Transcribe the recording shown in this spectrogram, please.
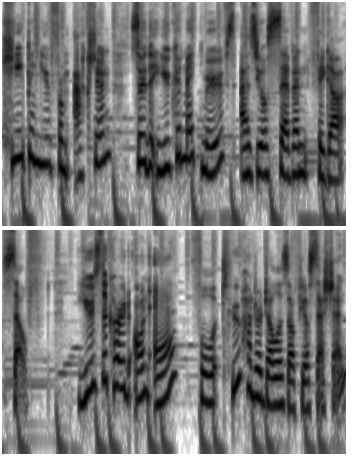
keeping you from action so that you can make moves as your seven figure self. Use the code on air for $200 off your session.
